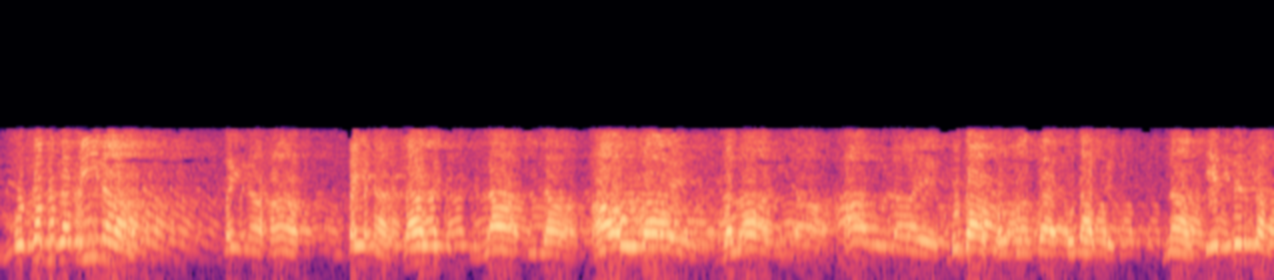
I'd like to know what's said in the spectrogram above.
مذبذبین۔ بین بین ذلک لا الہ ہاؤلائے ولا الہ ہاؤلائے خدا فرماتا ہے منافق۔ نہ ادھر نہ۔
